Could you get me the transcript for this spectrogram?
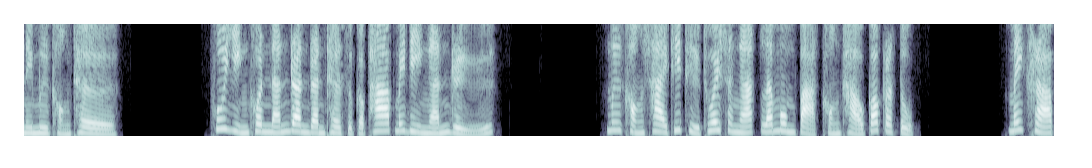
ในมือของเธอ ผู้หญิงคนนั้นรันรันเธอสุขภาพไม่ดีงั้นหรือ มือของชายที่ถือถ้วยชะงักและมุมปากของเขาก็กระตุก ไม่ครับ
